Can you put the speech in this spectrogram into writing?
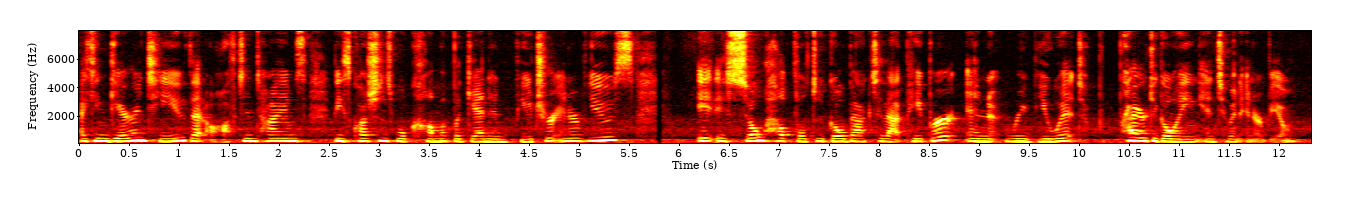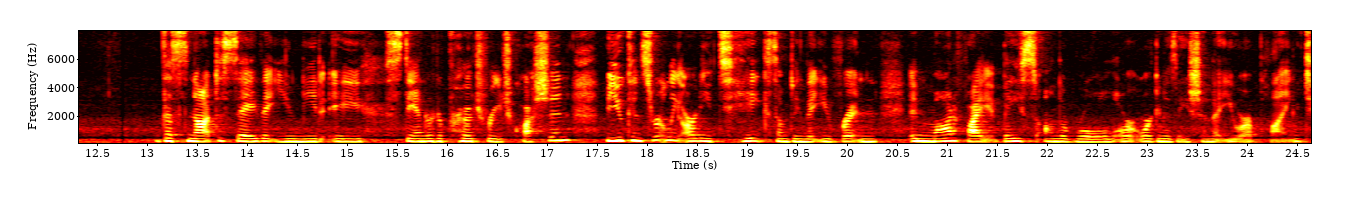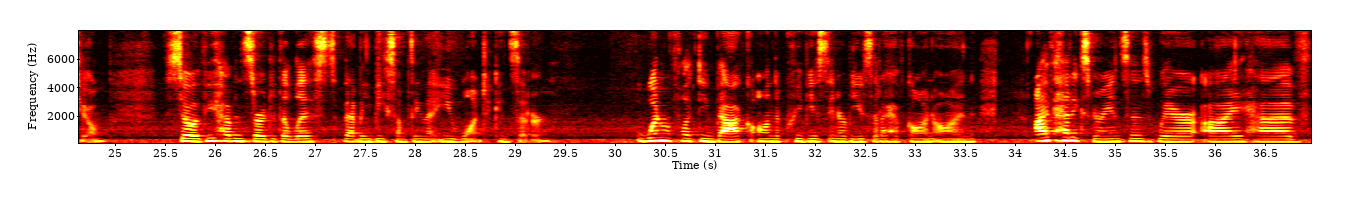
I can guarantee you that oftentimes these questions will come up again in future interviews it is so helpful to go back to that paper and review it prior to going into an interview. That's not to say that you need a standard approach for each question, but you can certainly already take something that you've written and modify it based on the role or organization that you are applying to. So, if you haven't started a list, that may be something that you want to consider. When reflecting back on the previous interviews that I have gone on, I've had experiences where I have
